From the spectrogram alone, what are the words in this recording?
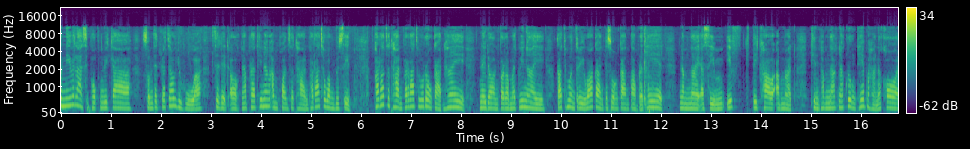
วันนี้เวลา 16นาฬิกา สมเด็จพระเจ้าอยู่หัว เสด็จออกณพระที่นั่งอัมพรสถานพระราชวังดุสิต พระราชทานพระราชวโรกาสให้ ในดอนปรมัตวินัย รัฐมนตรีว่าการกระทรวงการต่างประเทศ นำนายอสิม อิฟติคาวอามัดถิ่นพำนักณกรุงเทพมหานคร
